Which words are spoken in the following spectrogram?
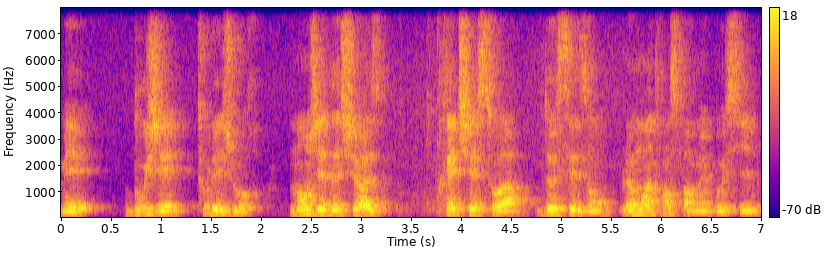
Mais bougez tous les jours. Mangez des choses près de chez soi, de saison, le moins transformé possible.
